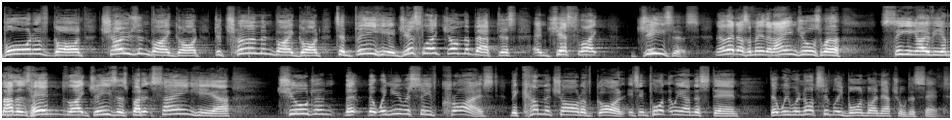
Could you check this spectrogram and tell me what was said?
born of God, chosen by God, determined by God to be here, just like John the Baptist and just like Jesus. Now, that doesn't mean that angels were singing over your mother's head like Jesus, but it's saying here children, that, that when you receive Christ, become the child of God, it's important that we understand that we were not simply born by natural descent.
